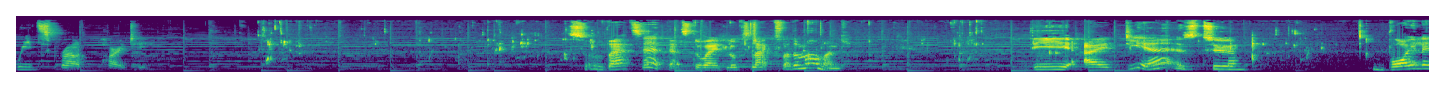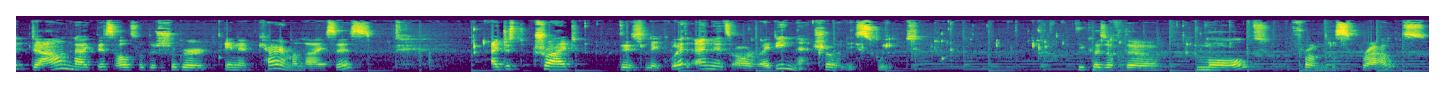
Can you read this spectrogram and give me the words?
wheat sprout party. So that's it, that's the way it looks like for the moment. The idea is to boil it down like this, also the sugar in it caramelizes. I just tried this liquid and it's already naturally sweet because of the malt from the sprouts.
